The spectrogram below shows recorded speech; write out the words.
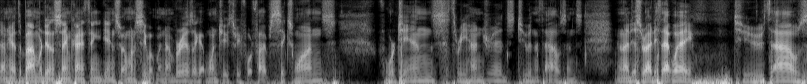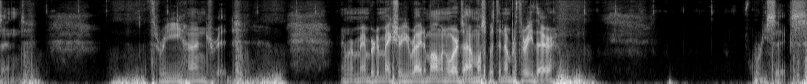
Down here at the bottom, we're doing the same kind of thing again. So I want to see what my number is. I got one, two, three, four, five, six ones, four tens, three hundreds, two in the thousands. And I just write it that way. 2,000, 300. And remember to make sure you write them all in words. I almost put the number 3 there. 46.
